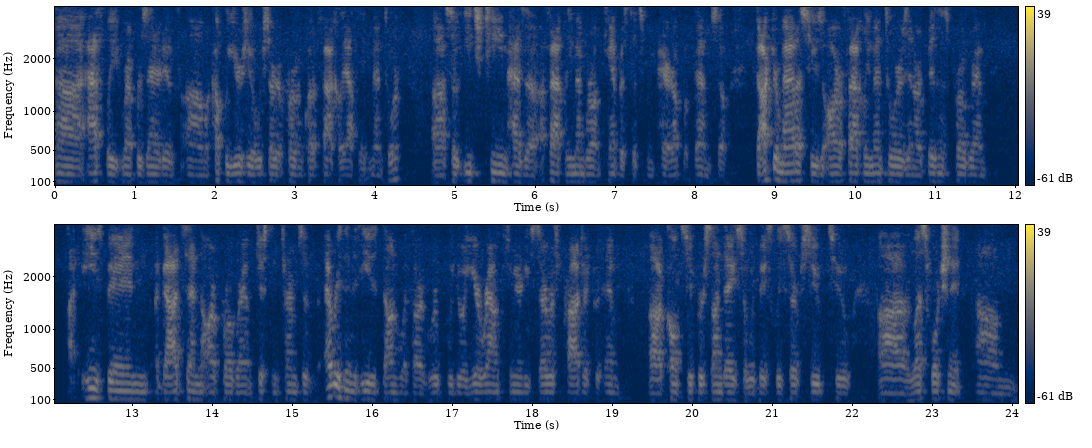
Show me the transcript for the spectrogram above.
uh, athlete representative. Um, a couple years ago, we started a program called a faculty athlete mentor. Uh, so each team has a, a, faculty member on campus that's been paired up with them. So Dr. Mattis, who's our faculty mentor, is in our business program. Uh, he's been a godsend to our program just in terms of everything that he has done with our group. We do a year-round community service project with him uh, called Super Sunday. So we basically serve soup to uh, less fortunate um,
